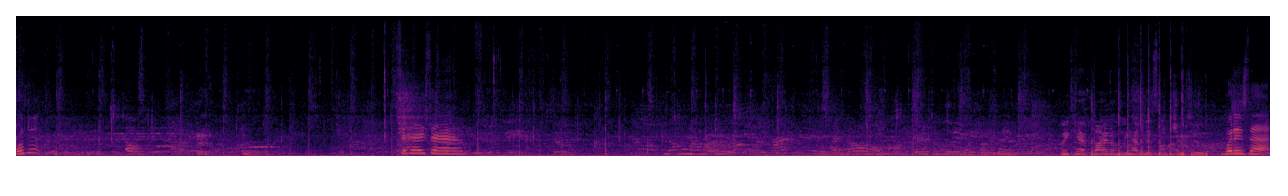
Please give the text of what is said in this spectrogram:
What the? Say hey, Sam. We can't find them, we have this option too. What is that?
